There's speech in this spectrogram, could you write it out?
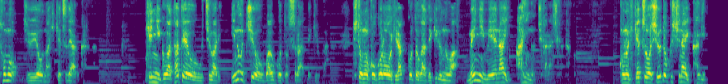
最も重要な秘訣であるからだ。筋肉は盾を打ち割り、命を奪うことすらできるが、人の心を開くことができるのは目に見えない愛の力しかなく。この秘訣を習得しない限り、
